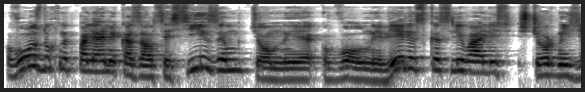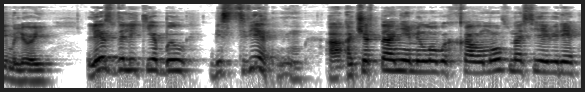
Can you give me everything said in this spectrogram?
воздух над полями казался сизым, темные волны вереска сливались с черной землей. Лес вдалеке был бесцветным, а очертания меловых холмов на севере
